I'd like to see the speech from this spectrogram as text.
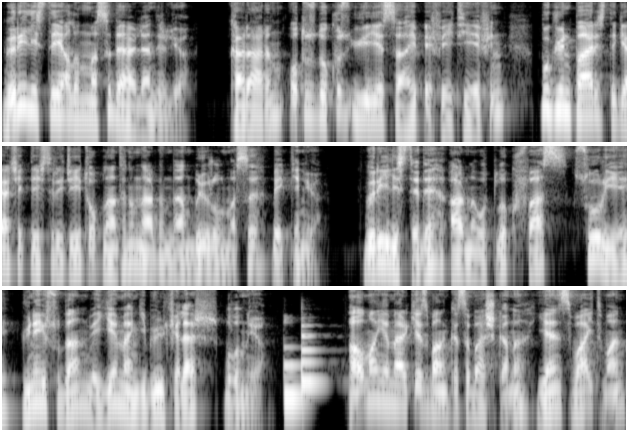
gri listeye alınması değerlendiriliyor. Kararın 39 üyeye sahip FATF'in bugün Paris'te gerçekleştireceği toplantının ardından duyurulması bekleniyor. Gri listede Arnavutluk, Fas, Suriye, Güney Sudan ve Yemen gibi ülkeler bulunuyor. Almanya Merkez Bankası Başkanı Jens Weidmann,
